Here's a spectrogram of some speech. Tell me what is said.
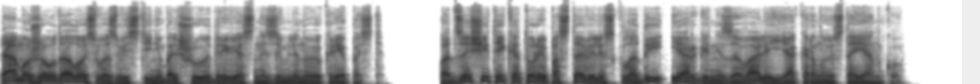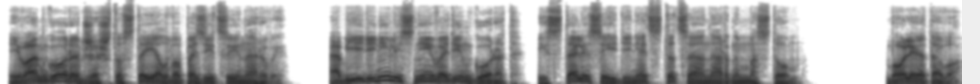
Там уже удалось возвести небольшую древесно-земляную крепость, под защитой которой поставили склады и организовали якорную стоянку. Ивангород же, что стоял в оппозиции Нарвы, объединили с ней в один город и стали соединять стационарным мостом. Более того,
